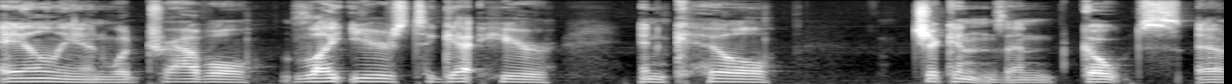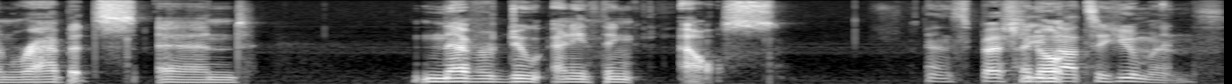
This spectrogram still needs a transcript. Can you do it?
alien would travel light years to get here and kill chickens and goats and rabbits and never do anything else? And especially not to humans.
